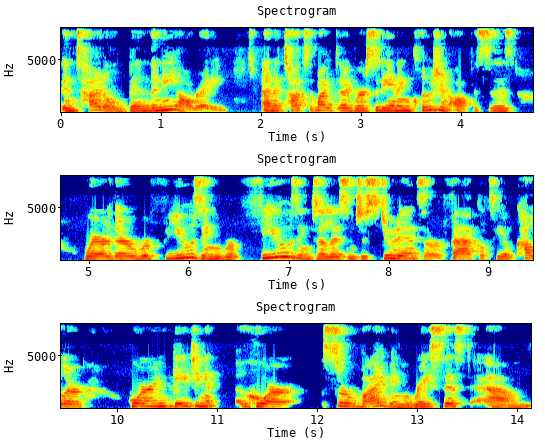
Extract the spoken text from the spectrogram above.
entitled Bend the Knee Already. And it talks about diversity and inclusion offices where they're refusing, refusing to listen to students or faculty of color who are engaging in, who are surviving racist um,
